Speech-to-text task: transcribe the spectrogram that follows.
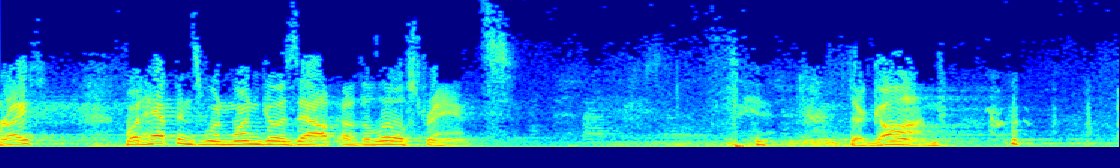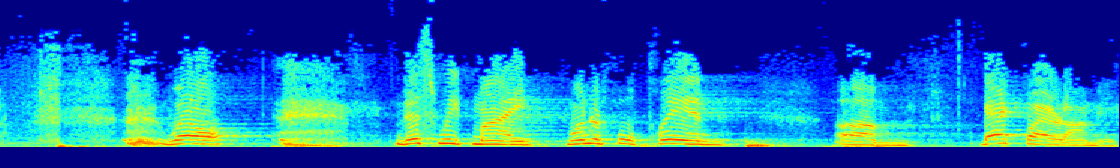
Right? What happens when one goes out of the little strands? They're gone. well, this week my wonderful plan um, backfired on me.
